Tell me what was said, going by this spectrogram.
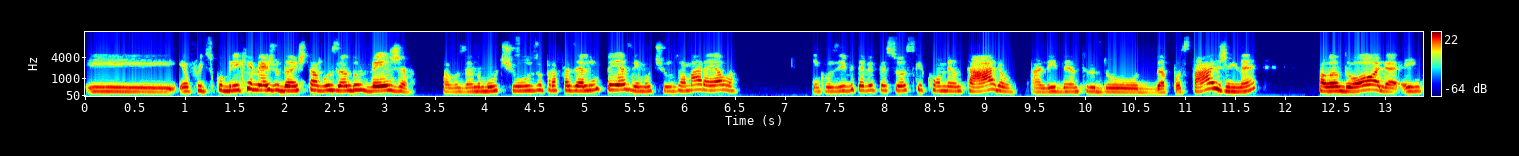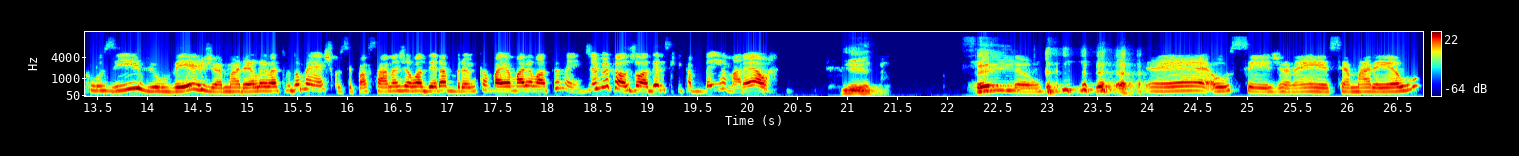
E eu fui descobrir que a minha ajudante estava usando Veja, estava usando multiuso para fazer a limpeza em multiuso amarela. Inclusive, teve pessoas que comentaram ali dentro do, da postagem, né? Falando, olha, inclusive o Veja amarelo é eletrodoméstico. Se passar na geladeira branca, vai amarelar também. Já viu aquelas geladeiras que fica bem amarela? e. Então, é, ou seja, né, esse amarelo,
